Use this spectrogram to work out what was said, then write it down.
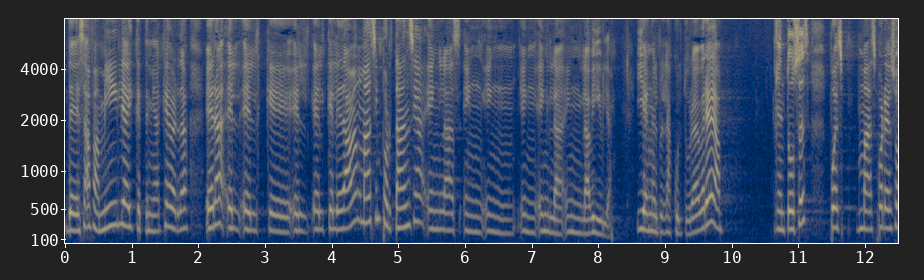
de esa familia y que tenía que, ¿verdad? Era el, que, el, que le daban más importancia en, las, en, en, la, en la Biblia y en la cultura hebrea. Entonces, pues más por eso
